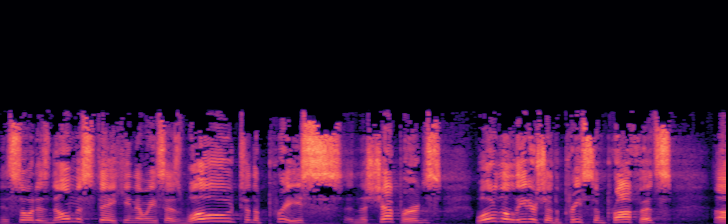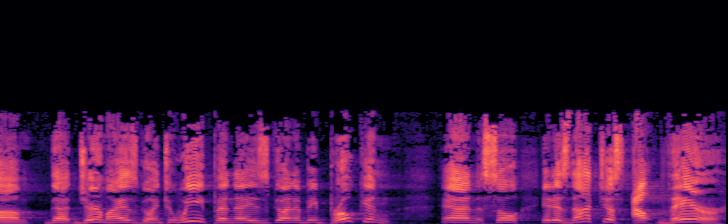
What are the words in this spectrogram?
And so it is no mistaking that when he says, Woe to the priests and the shepherds, woe to the leadership, of the priests and prophets, um, that Jeremiah is going to weep and he's going to be broken. And so it is not just out there,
